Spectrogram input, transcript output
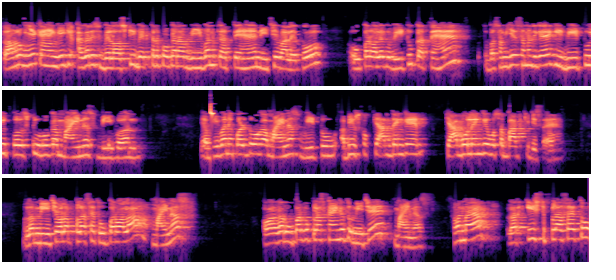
तो हम लोग ये कहेंगे कि अगर इस वेलोसिटी वेक्टर को अगर आप v1 कहते हैं, नीचे वाले को, ऊपर वाले को v2 कहते हैं तो बस हम ये समझ गए कि v2 इक्वल्स टू होगा माइनस वी या v1 इक्वल टू होगा माइनस वी अभी उसको क्या देंगे, क्या बोलेंगे, वो सब बात की विषय है। मतलब नीचे वाला प्लस है तो ऊपर वाला माइनस और अगर ऊपर को प्लस कहेंगे तो नीचे माइनस समझ में आया? अगर ईस्ट प्लस है तो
